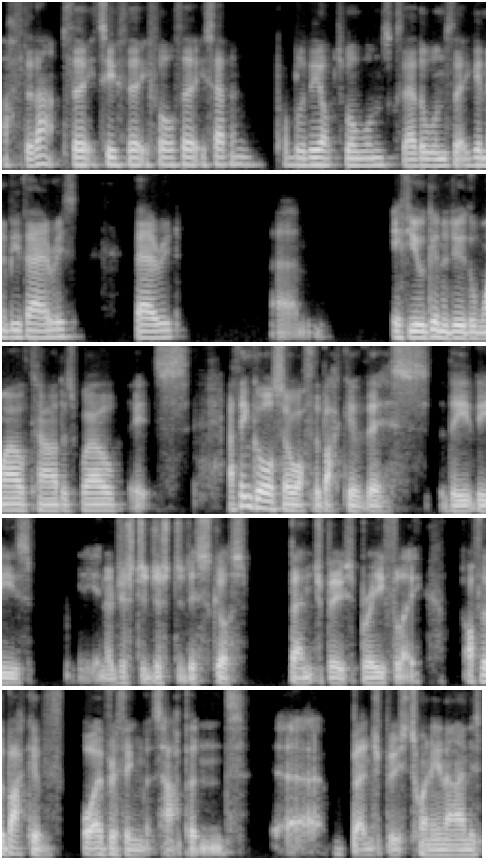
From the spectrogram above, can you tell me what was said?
after that 32, 34, 37, probably the optimal ones because they're the ones that are going to be varies, varied. Um, if you were going to do the wild card as well, it's I think also off the back of this, the these you know just to just to discuss bench boost briefly off the back of everything that's happened, uh, bench boost twenty nine is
